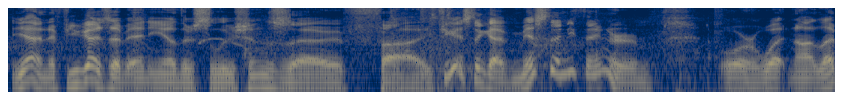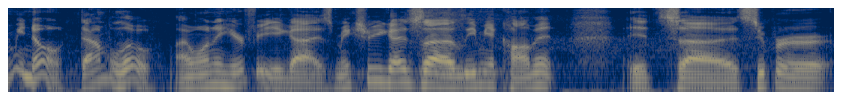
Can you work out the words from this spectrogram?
yeah and if you guys have any other solutions uh, if uh, if you guys think I've missed anything or or whatnot let me know down below. I want to hear from you guys. Make sure you guys uh, leave me a comment. It's uh, super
